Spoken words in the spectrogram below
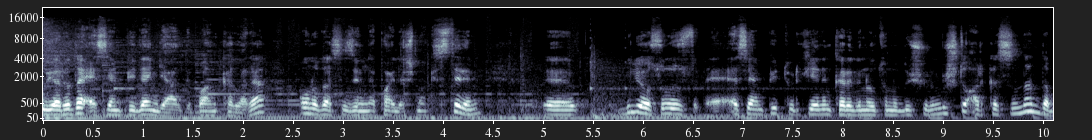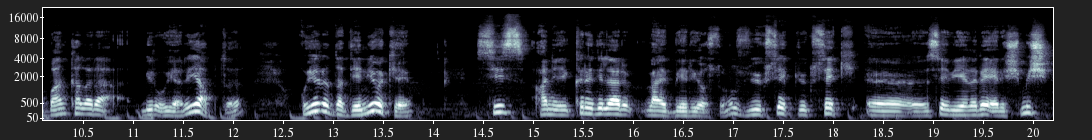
uyarı da S&P'den geldi bankalara. Onu da sizinle paylaşmak isterim. Ee, biliyorsunuz S&P Türkiye'nin kredi notunu düşürmüştü. Arkasından da bankalara bir uyarı yaptı. Uyarıda deniyor ki siz hani krediler veriyorsunuz. Yüksek yüksek e, seviyelere erişmiş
